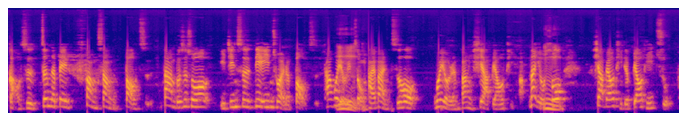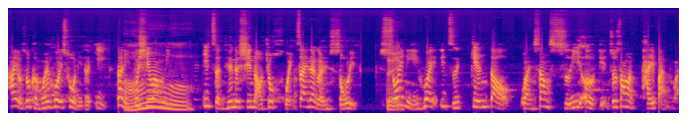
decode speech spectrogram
稿子真的被放上报纸，当然不是说已经是列印出来的报纸，它会有一种排版之后，会有人帮你下标题嘛。那有时候下标题的标题组，他有时候可能会会错你的意，那你不希望你一整天的辛劳就毁在那个人手里。所以你会一直编到晚上十一二点，就是他们排版完，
